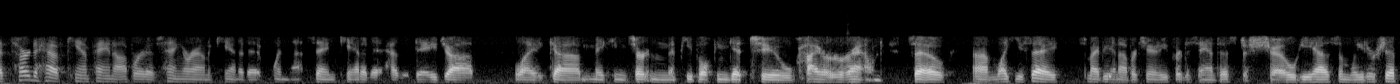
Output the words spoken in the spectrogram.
it's hard to have campaign operatives hang around a candidate when that same candidate has a day job like uh, making certain that people can get to higher ground. So, um, like you say, this might be an opportunity for DeSantis to show he has some leadership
